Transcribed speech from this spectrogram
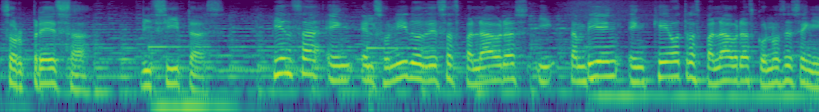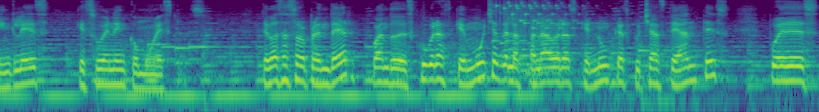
sorpresa, visitas. Piensa en el sonido de esas palabras y también en qué otras palabras conoces en inglés que suenen como estas. Te vas a sorprender cuando descubras que muchas de las palabras que nunca escuchaste antes puedes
